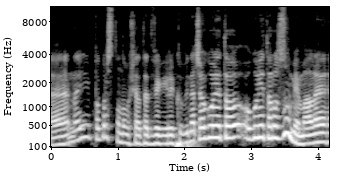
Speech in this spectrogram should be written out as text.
E, no i po prostu no, musiał te dwie gry kupić. Znaczy ogólnie to, ogólnie to rozumiem, ale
